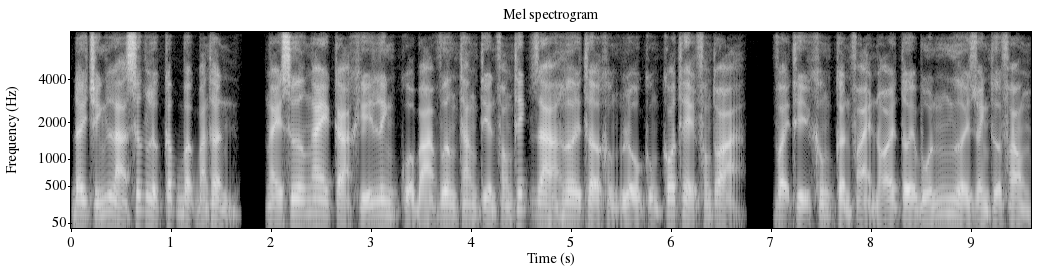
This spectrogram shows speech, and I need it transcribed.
đây chính là sức lực cấp bậc bán thần, ngày xưa ngay cả khí linh của bá vương thăng tiến phóng thích ra hơi thở khổng lồ cũng có thể phong tỏa, vậy thì không cần phải nói tới bốn người doanh thừa phong.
